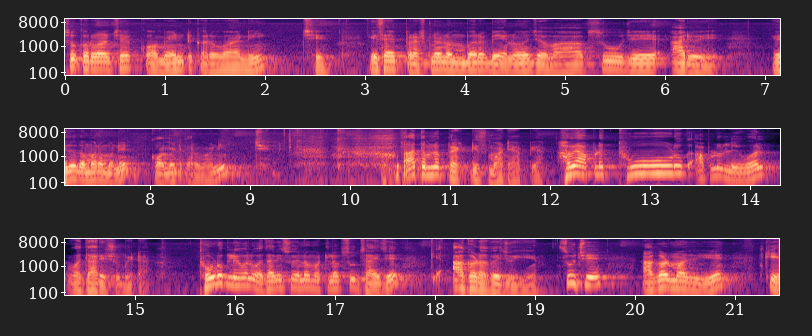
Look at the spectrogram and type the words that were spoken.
શું કરવાનું છે? કોમેન્ટ કરવાની છે. કે સાહેબ, પ્રશ્ન નંબર બેનો જવાબ શું છે આર્યો એ? એ તો તમારે મને કોમેન્ટ કરવાની છે. આ તમને પ્રેક્ટિસ માટે આપ્યા. હવે આપણે થોડુંક આપણું લેવલ વધારીશું બેટા. થોડુંક લેવલ વધારીશું એનો મતલબ શું થાય છે? કે આગળ હવે જોઈએ. શું છે? આગળમાં જોઈએ કે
